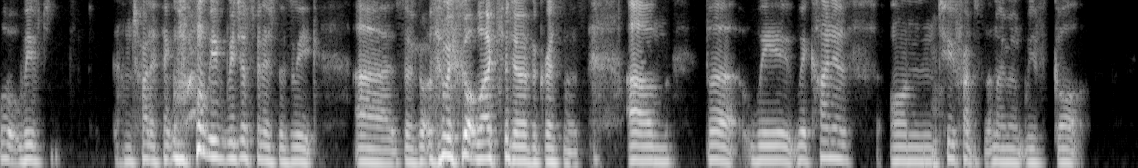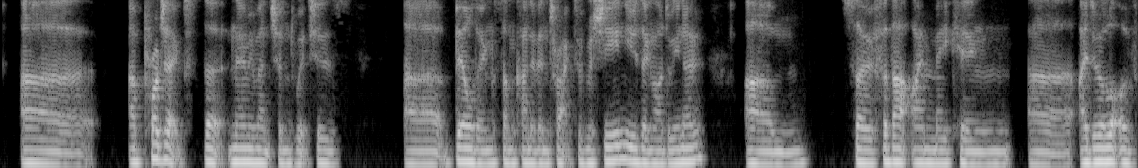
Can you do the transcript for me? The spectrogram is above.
well, we've. I'm trying to think. we we just finished this week, uh, so we've got so we've got work to do over Christmas. Um, but we we're kind of on two fronts at the moment. We've got uh, a project that Naomi mentioned, which is uh, building some kind of interactive machine using Arduino. Um, so for that, I'm making. Uh, I do a lot of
